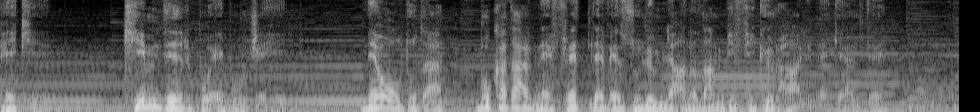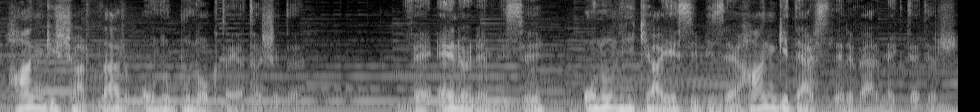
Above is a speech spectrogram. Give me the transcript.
Peki, kimdir bu Ebu Cehil? Ne oldu da bu kadar nefretle ve zulümle anılan bir figür haline geldi? Hangi şartlar onu bu noktaya taşıdı? Ve en önemlisi, onun hikayesi bize hangi dersleri vermektedir?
